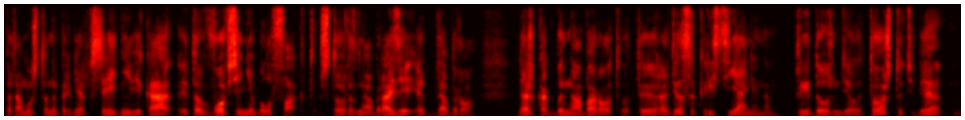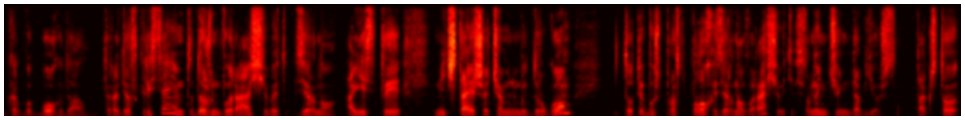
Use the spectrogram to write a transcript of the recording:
потому что, например, в средние века это вовсе не был факт, что разнообразие — это добро. Даже как бы наоборот. Вот ты родился крестьянином, ты должен делать то, что тебе как бы Бог дал. Ты родился крестьянином, ты должен выращивать зерно. А если ты мечтаешь о чем-нибудь другом, то ты будешь просто плохо зерно выращивать и все равно ничего не добьешься. Так что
